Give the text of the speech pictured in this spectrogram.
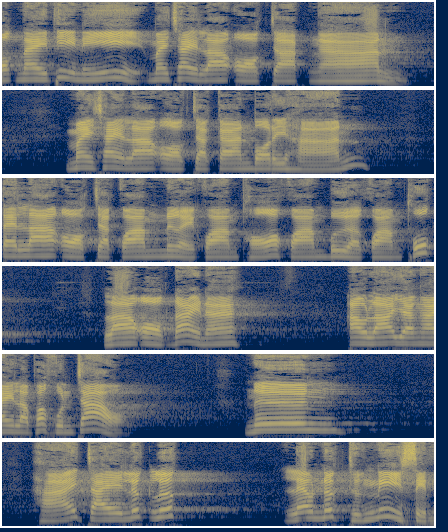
อกในที่นี้ไม่ใช่ลาออกจากงาน ไม่ใช่ลาออกจากการบริหาร แต่ลาออกจากความเหนื่อยความท้อความเบื่อความทุกข์ลาออกได้นะ เอาลายังไงล่ะพ่อคุณเจ้าหนึ่งหายใจลึกๆ แล้วนึกถึงหนี้สิน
